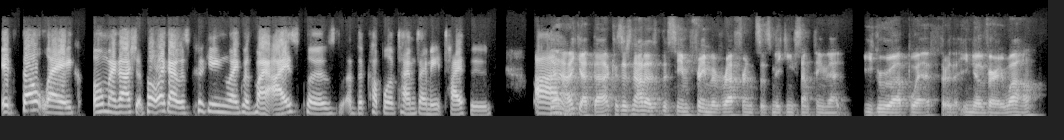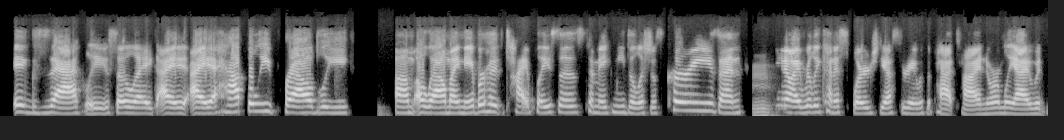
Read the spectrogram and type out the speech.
it felt like, oh my gosh, it felt like I was cooking like with my eyes closed the couple of times I made Thai food. Um, yeah, I get that because there's not a, the same frame of reference as making something that you grew up with or that you know very well. Exactly. So like I I happily proudly um, allow my neighborhood Thai places to make me delicious curries and mm. you know I really kind of splurged yesterday with a pad Thai. Normally I would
